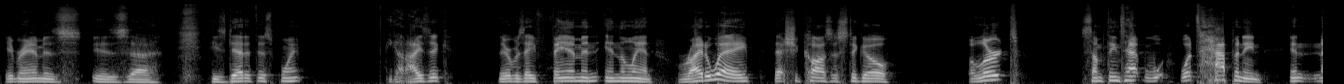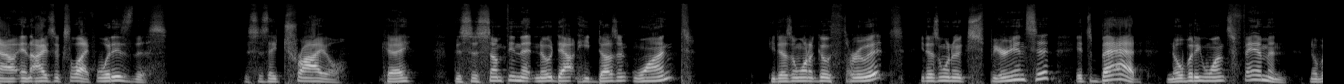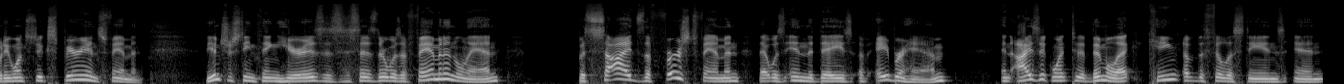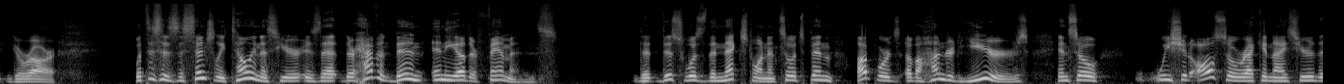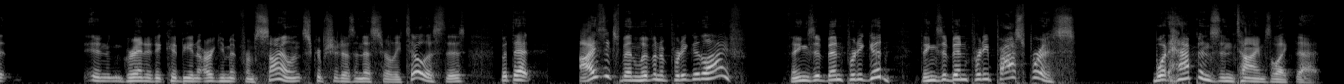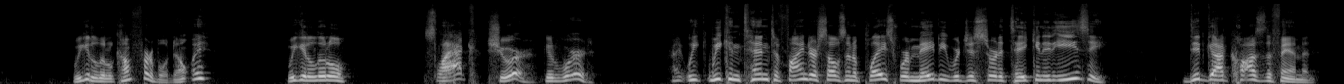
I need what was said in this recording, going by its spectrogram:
Abraham is is uh, he's dead at this point. He got Isaac there was a famine in the land. Right away, that should cause us to go, alert, something's happening. What's happening in, now in Isaac's life? What is this? This is a trial, okay? This is something that no doubt he doesn't want. He doesn't want to go through it. He doesn't want to experience it. It's bad. Nobody wants famine. Nobody wants to experience famine. The interesting thing here is, is it says there was a famine in the land, besides the first famine that was in the days of Abraham. And Isaac went to Abimelech, king of the Philistines in Gerar. What this is essentially telling us here is that there haven't been any other famines, that this was the next one. And so it's been upwards of a hundred years. And so we should also recognize here that, and granted, it could be an argument from silence, scripture doesn't necessarily tell us this, but that Isaac's been living a pretty good life. Things have been pretty good. Things have been pretty prosperous. What happens in times like that? We get a little comfortable, don't we? We get a little slack. Sure, good word. Right? We, we can tend to find ourselves in a place where maybe we're just sort of taking it easy. Did God cause the famine?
